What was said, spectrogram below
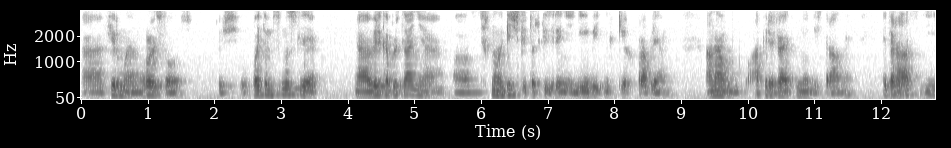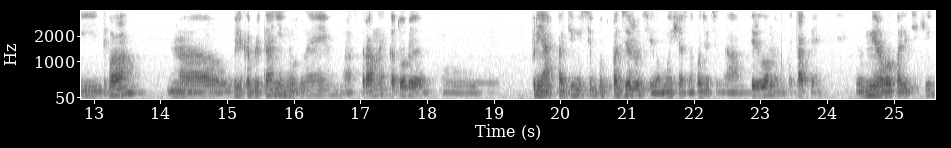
э, фирмы Rolls-Royce. То есть в этом смысле а, Великобритания а, с технологической точки зрения не имеет никаких проблем. Она опережает многие страны. Это раз. И два, а, в Великобритании нужны страны, которые при необходимости будут поддерживать ее. Мы сейчас находимся на переломном этапе в мировой политике,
